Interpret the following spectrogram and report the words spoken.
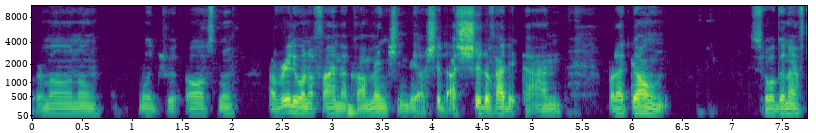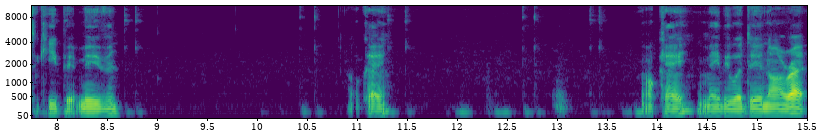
Romano, Mudryk, Arsenal. I really want to find that car. I mentioned it. I should I should have had it to hand, but I don't. So we're gonna have to keep it moving. Okay. Okay, maybe we're doing all right.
